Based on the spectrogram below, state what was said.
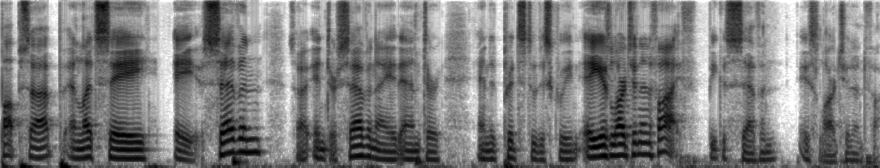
pops up, and let's say A is 7. So I enter 7, I hit Enter, and it prints to the screen A is larger than 5, because 7 is larger than 5.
